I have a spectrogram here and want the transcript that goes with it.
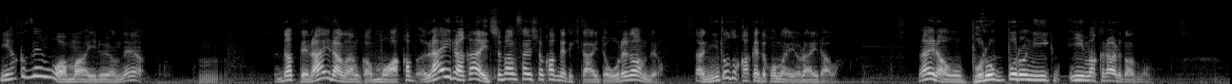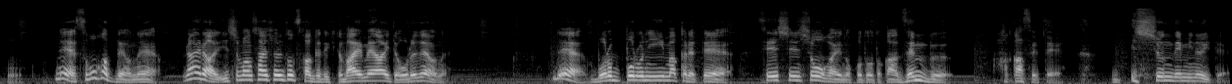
うん、200前後はまあいるよね。うん。だってライラなんかもう赤、ライラが一番最初かけてきた相手俺なんだよ。だから二度とかけてこないよ、ライラは。ライラはもうボロボロに言いまくられたんだもん。うん、で、すごかったよね。ライラ一番最初に凸かけてきた売名相手俺だよね。で、ボロボロに言いまくれて、精神障害のこととか全部吐かせて、一瞬で見抜いて、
